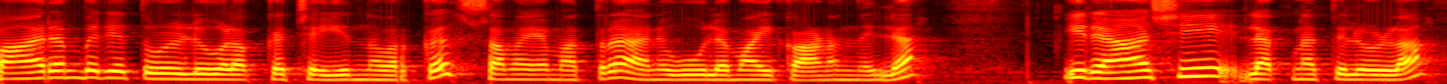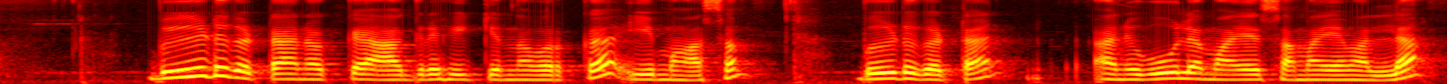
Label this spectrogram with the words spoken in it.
പാരമ്പര്യ തൊഴിലുകളൊക്കെ ചെയ്യുന്നവർക്ക് സമയം അത്ര അനുകൂലമായി കാണുന്നില്ല. ഈ രാശി ലഗ്നത്തിലുള്ള വീട് കെട്ടാനൊക്കെ ആഗ്രഹിക്കുന്നവർക്ക് ഈ മാസം വീട് കെട്ടാൻ അനുകൂലമായ സമയമല്ല.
